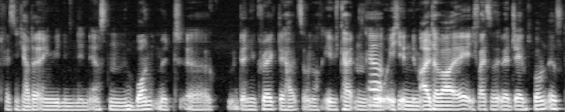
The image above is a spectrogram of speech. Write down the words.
Ich weiß nicht, ich hatte irgendwie den, den ersten Bond mit äh, Daniel Craig, der halt so noch Ewigkeiten, ja. wo ich in dem Alter war, ey, ich weiß, wer James Bond ist.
